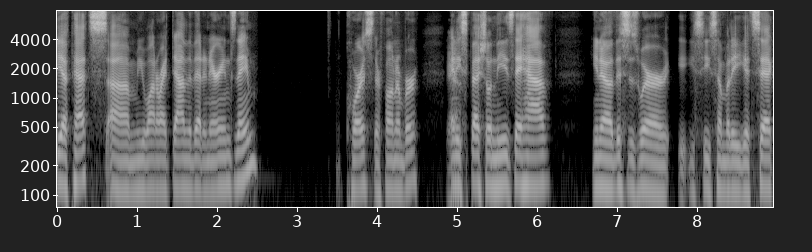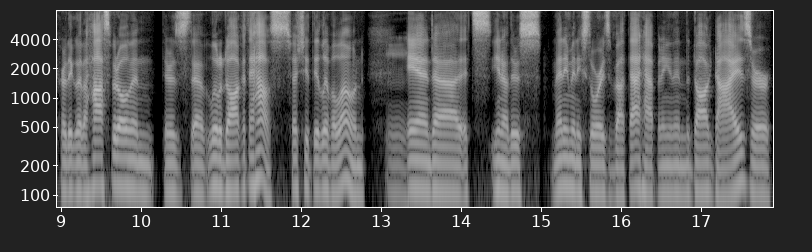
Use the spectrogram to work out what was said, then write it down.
If you have pets, um, you want to write down the veterinarian's name, of course, their phone number, Yeah. any special needs they have. You know, this is where you see somebody get sick or they go to the hospital and there's a little dog at the house, especially if they live alone. Mm. And uh, it's, you know, there's many, many stories about that happening. And then the dog dies or,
